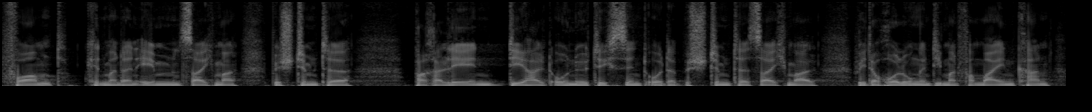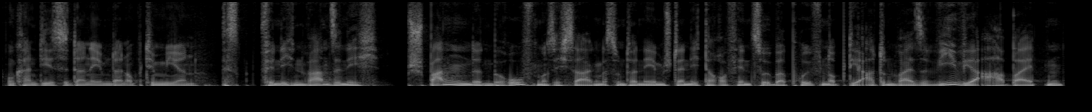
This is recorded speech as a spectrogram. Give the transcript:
formt, kennt man dann eben, sage ich mal, bestimmte Parallelen, die halt unnötig sind oder bestimmte, sage ich mal, Wiederholungen, die man vermeiden kann und kann diese dann eben dann optimieren. Das finde ich ein wahnsinnig spannenden Beruf, muss ich sagen, das Unternehmen ständig darauf hin zu überprüfen, ob die Art und Weise, wie wir arbeiten,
